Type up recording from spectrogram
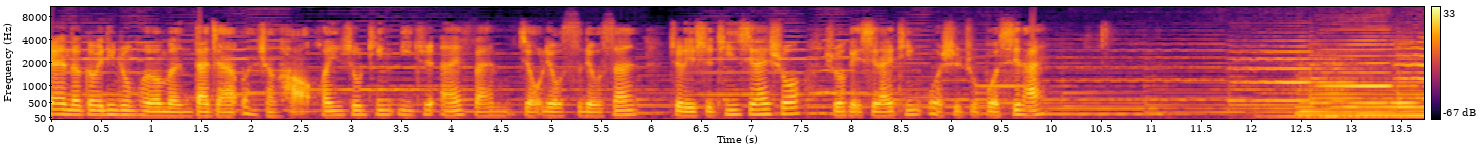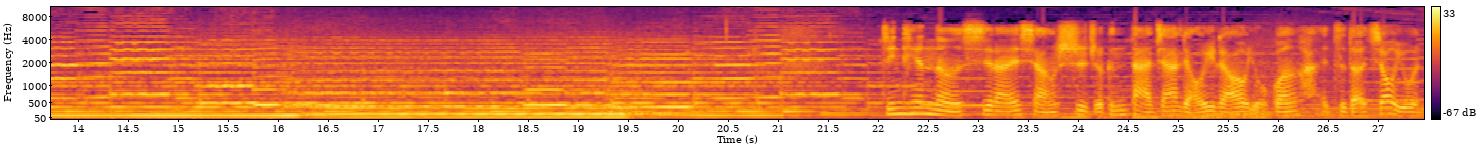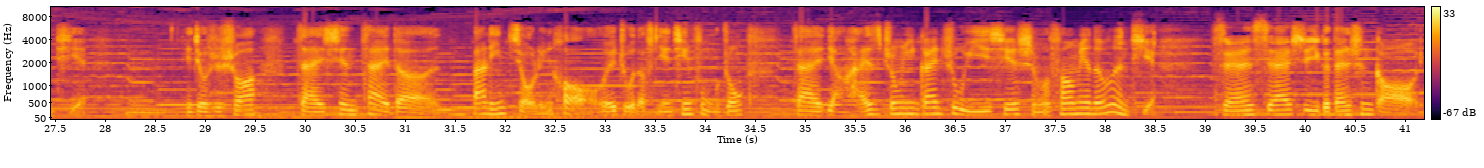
亲爱的各位听众朋友们，大家晚上好，欢迎收听荔枝 FM 九六四六三，这里是听西来说，说给西来听，我是主播西来。今天呢，西来想试着跟大家聊一聊有关孩子的教育问题。嗯，也就是说，在现在的八零九零后为主的年轻父母中，在养孩子中应该注意一些什么方面的问题？虽然西来是一个单身狗，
